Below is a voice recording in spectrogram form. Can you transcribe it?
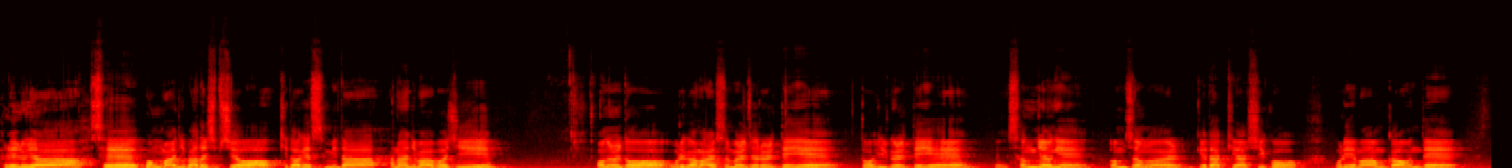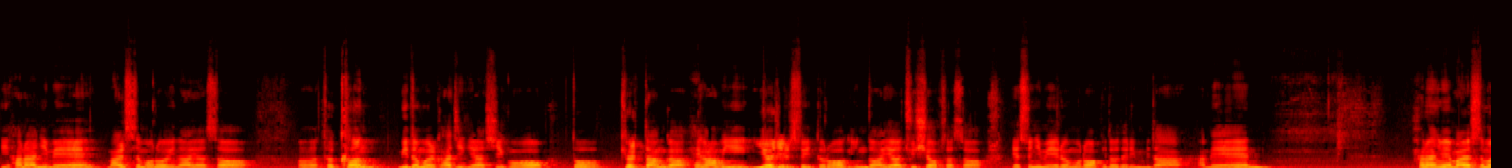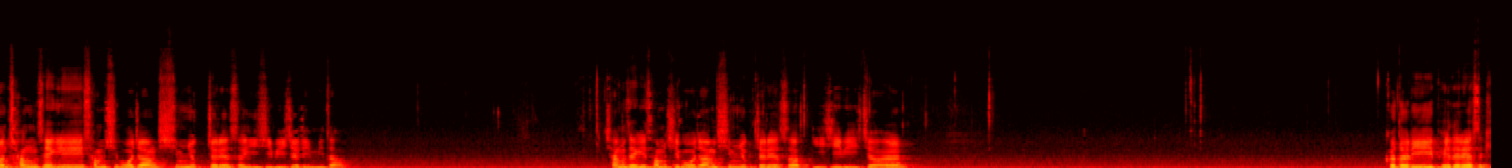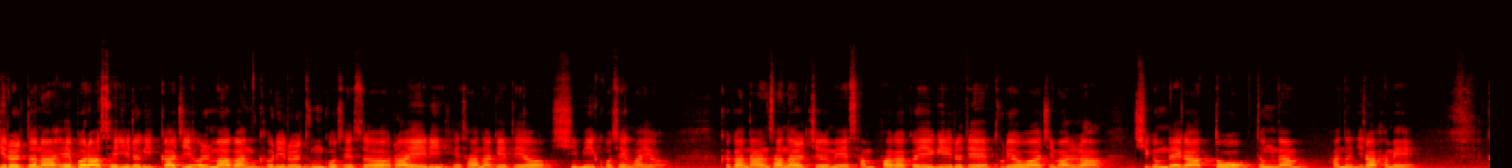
할렐루야. 새해 복 많이 받으십시오. 기도하겠습니다. 하나님 아버지, 오늘도 우리가 말씀을 들을 때에 또 읽을 때에 성령의 음성을 깨닫게 하시고 우리의 마음 가운데 이 하나님의 말씀으로 인하여서 어, 더큰 믿음을 가지게 하시고 또 결단과 행함이 이어질 수 있도록 인도하여 주시옵소서 예수님의 이름으로 기도드립니다. 아멘. 하나님의 말씀은 창세기 35장 16절에서 22절입니다. 창세기 35장 16절에서 22절. 그들이 베델에서 길을 떠나 에버랏에 이르기까지 얼마간 거리를 둔 곳에서 라헬이 해산하게 되어 심히 고생하여 그가 난산할 즈음에 산파가 그에게 이르되 두려워하지 말라. 지금 내가 또 등남하느니라 하매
